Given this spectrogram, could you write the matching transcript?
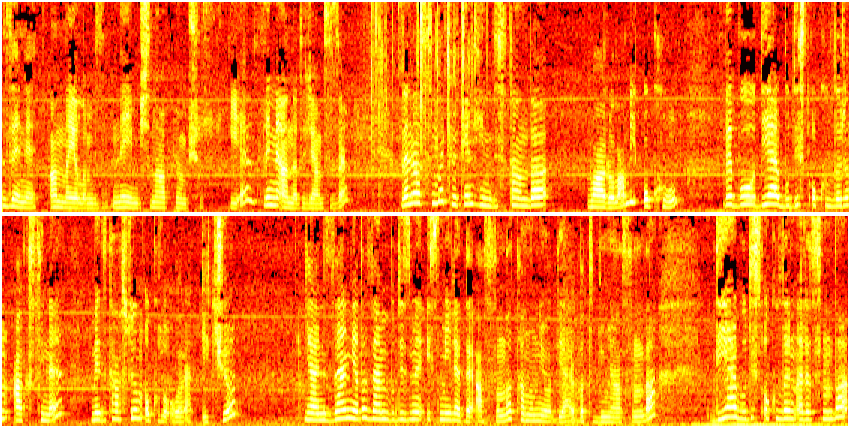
Zen'i anlayalım biz neymiş, ne yapıyormuşuz diye. Zen'i anlatacağım size. Zen aslında köken Hindistan'da var olan bir okul ve bu diğer Budist okulların aksine meditasyon okulu olarak geçiyor. Yani Zen ya da Zen Budizmi ismiyle de aslında tanınıyor diğer Batı dünyasında. Diğer Budist okulların arasında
